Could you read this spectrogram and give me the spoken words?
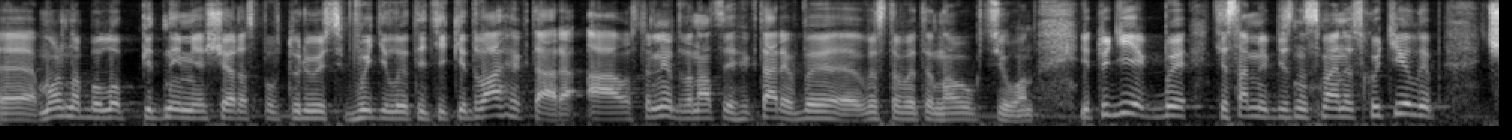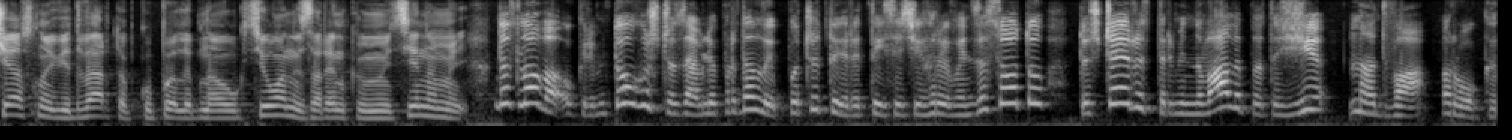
Е, можна було б під ним, я ще раз повторюсь, виділити тільки 2 гектари, а остальні 12 гектарів ви, виставити на аукціон. І тоді, якби ті самі бізнесмени схотіли б, чесно, відверто б купили б на аукціони за ринковими цінами До слова, окрім того, що землю продали по 4 тисячі гривень за соту, то ще й розтермінували платежі на 2 роки.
